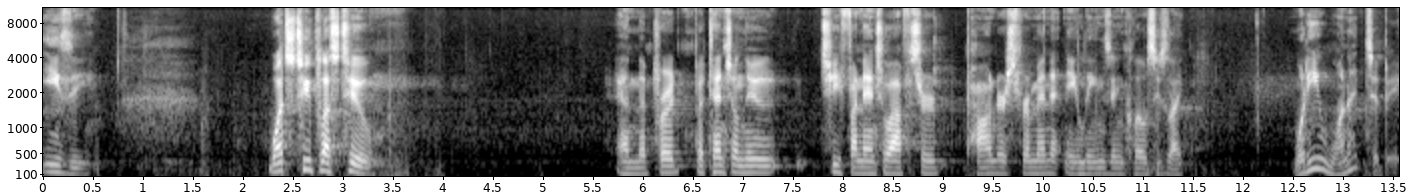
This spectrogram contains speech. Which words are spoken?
easy. What's two plus two? And the potential new chief financial officer ponders for a minute and he leans in close. He's like, What do you want it to be?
